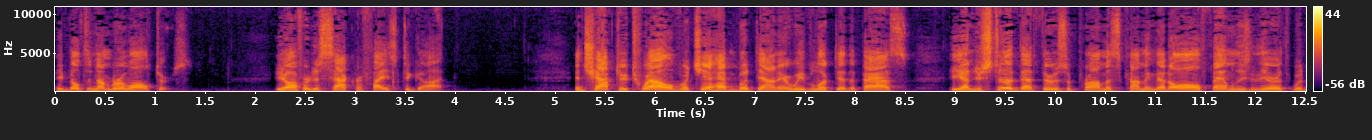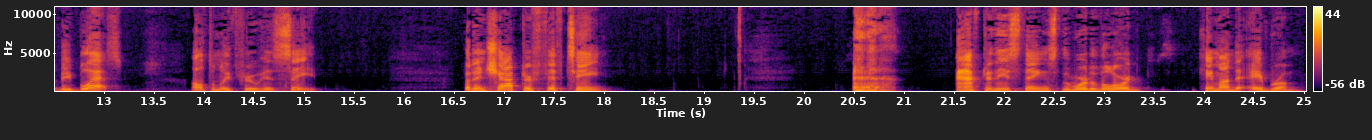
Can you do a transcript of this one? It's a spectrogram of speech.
He built a number of altars. He offered a sacrifice to God. In chapter 12, which you haven't put down here, we've looked at the past, he understood that there was a promise coming that all families of the earth would be blessed, ultimately through his seed. But in chapter 15, after these things, the word of the Lord came unto Abram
